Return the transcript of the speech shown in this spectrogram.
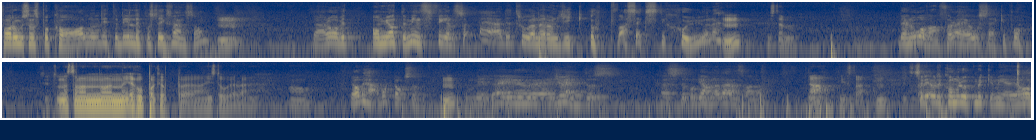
von Rosens pokal och lite bilder på Stig Svensson. Där har vi, om jag inte minns fel så är det tror jag när de gick upp va, 67 eller? Mm. Det stämmer. Den ovanför är jag osäker på. Som nästan en, en Europacup-historia där. Ja. Det har vi här borta också. Mm. En bild. Det är ju eh, Juventus. Öster på gamla Värensvallen. Ja, just det. Mm. Så det, och det kommer upp mycket mer. Jag har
